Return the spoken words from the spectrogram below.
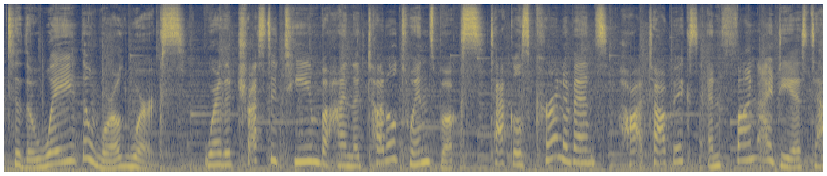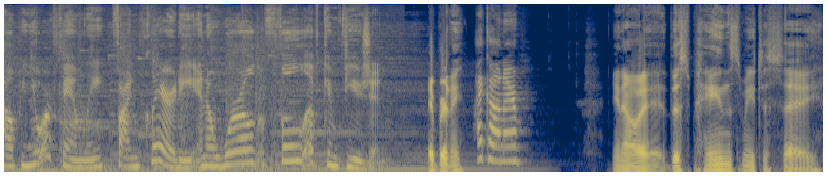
to The Way the World Works, where the trusted team behind the Tuttle Twins books tackles current events, hot topics, and fun ideas to help your family find clarity in a world full of confusion. Hey, Brittany. Hi, Connor. You know, it, this pains me to say,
